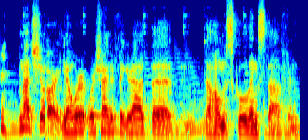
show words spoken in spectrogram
I'm not sure. You know, we're we're trying to figure out the the homeschooling stuff and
